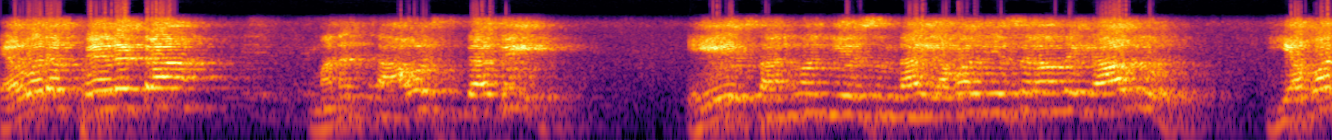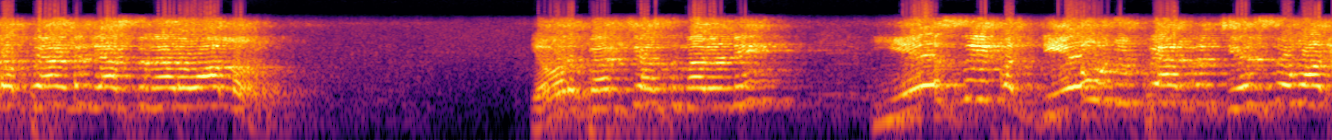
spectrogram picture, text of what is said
ఎవరి పేరట? మనకు కావాల్సింది అది. ఏ సంఘం చేసిందా ఎవరు చేసినది కాదు. ఎవరి పేరట చేస్తున్నారు వాళ్ళు? ఎవరి పేరు చేస్తున్నారని ఏసు ఇక దేవుడి పేరట చేసేవాడు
